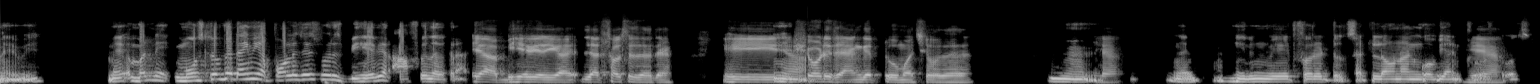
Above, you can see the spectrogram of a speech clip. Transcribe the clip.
Maybe. But most of the time, he apologized for his behavior after the crash. Yeah, behavior. Yeah, that's also the. the he Yeah. showed his anger too much over there. Mm, Yeah. like, he didn't wait for it to settle down and go behind closed Yeah. doors.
